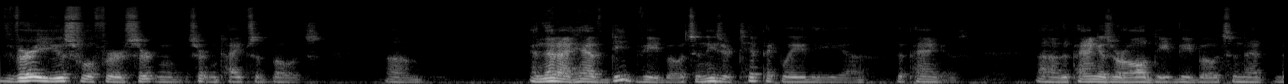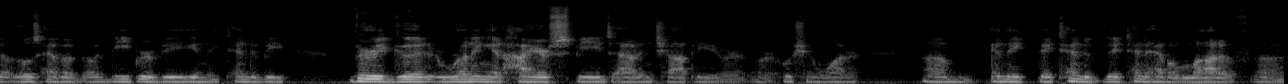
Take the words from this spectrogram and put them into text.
very useful for certain certain types of boats. Um, and then I have deep V boats, and these are typically the uh, the Pangas. Uh, the Pangas are all deep V boats, and that those have a, a deeper V, and they tend to be very good running at higher speeds out in choppy or, or ocean water. Um, and they, they tend to they tend to have a lot of uh,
